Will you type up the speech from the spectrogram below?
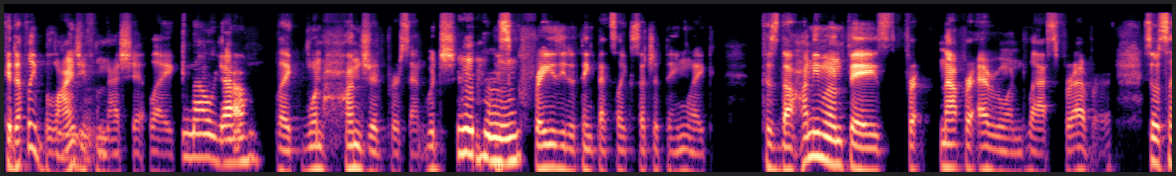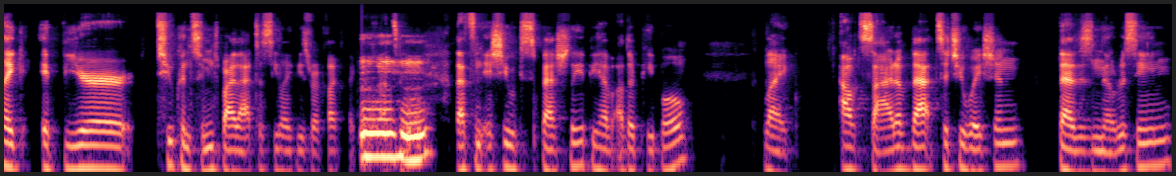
could definitely blind you from that shit. Like no, yeah, like one hundred percent, which mm-hmm. is crazy to think that's like such a thing. Like because the honeymoon phase for not for everyone lasts forever. So it's like if you're too consumed by that to see like these reflect like mm-hmm. that's, an, mm-hmm. that's an issue, especially if you have other people like outside of that situation that is noticing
